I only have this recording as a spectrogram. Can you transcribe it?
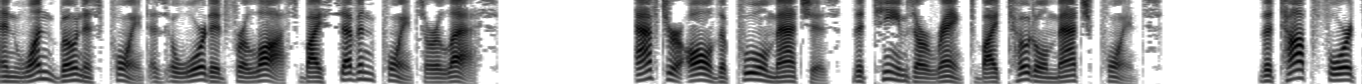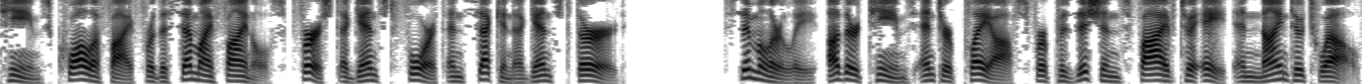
and one bonus point is awarded for loss by seven points or less. After all the pool matches, the teams are ranked by total match points. The top four teams qualify for the semi-finals first against fourth and second against third. Similarly, other teams enter playoffs for positions 5 to 8 and 9 to 12.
